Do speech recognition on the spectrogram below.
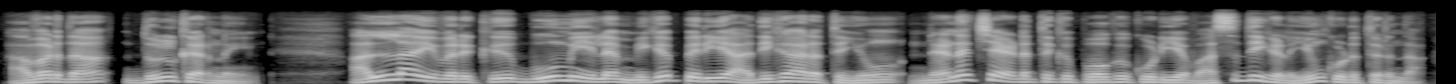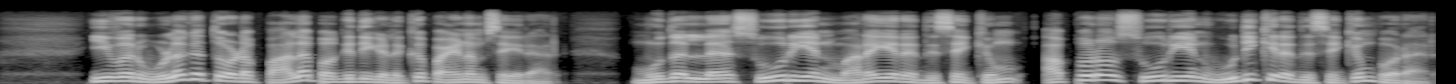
அவர்தான் துல்கர்னைன் அல்லாஹ் இவருக்கு பூமியில மிகப்பெரிய அதிகாரத்தையும் நினைச்ச இடத்துக்கு போகக்கூடிய வசதிகளையும் கொடுத்திருந்தான். இவர் உலகத்தோட பல பகுதிகளுக்கு பயணம் செய்கிறார் முதல்ல சூரியன் மறையிற திசைக்கும் அப்புறம் சூரியன் உதிக்கிற திசைக்கும் போறார்.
